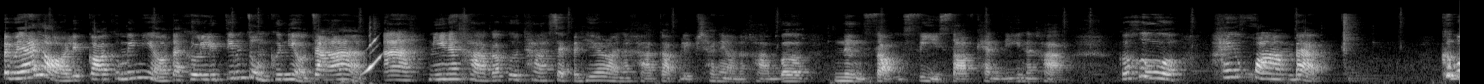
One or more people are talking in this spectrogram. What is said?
เป็นไม่ได้หรอลิปกลอสคือไม่เหนียวแต่คือลิปจิ้มจุ่มคือเหนียวจ้า อะนี่นะคะก็คือทาเสร็จเป็นที่เรียบร้อยนะคะ กับลิปชาแนลนะคะ เบอร์ 124 Soft Candy นะคะ ก็คือให้ความแบบ คือโบ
